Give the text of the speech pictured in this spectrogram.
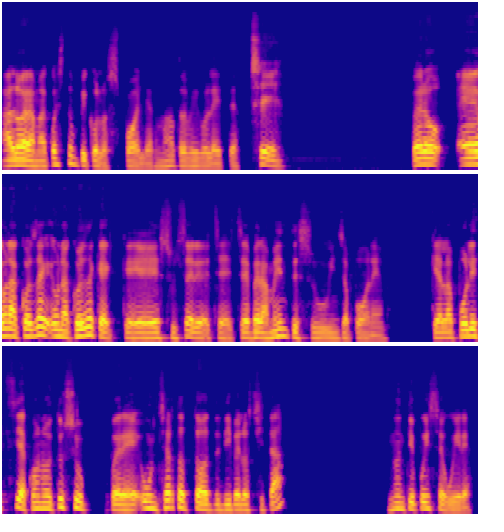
Allora, ma questo è un piccolo spoiler, no? Tra virgolette. Sì. Però è una cosa, è una cosa che, che è sul serio, cioè c'è veramente su in Giappone. Che la polizia, quando tu superi un certo tot di velocità, non ti può inseguire.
